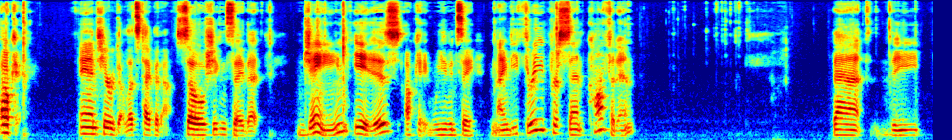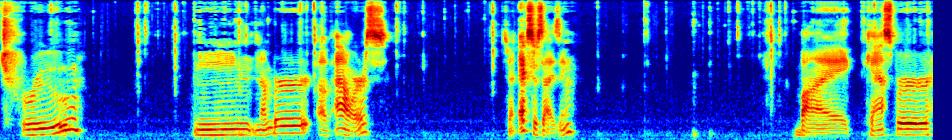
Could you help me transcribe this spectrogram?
Okay, and here we go. Let's type it out. So she can say that Jane is, okay, we would say 93% confident that the true number of hours spent exercising by Casper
